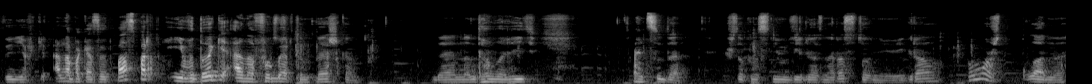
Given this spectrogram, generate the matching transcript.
этой девки. Она показывает паспорт, и в итоге она ФБР. ТМПшка. Да, надо валить отсюда, чтобы нас не убили. Знаю, раз 100 в нее играл. Ну, может, ладно,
